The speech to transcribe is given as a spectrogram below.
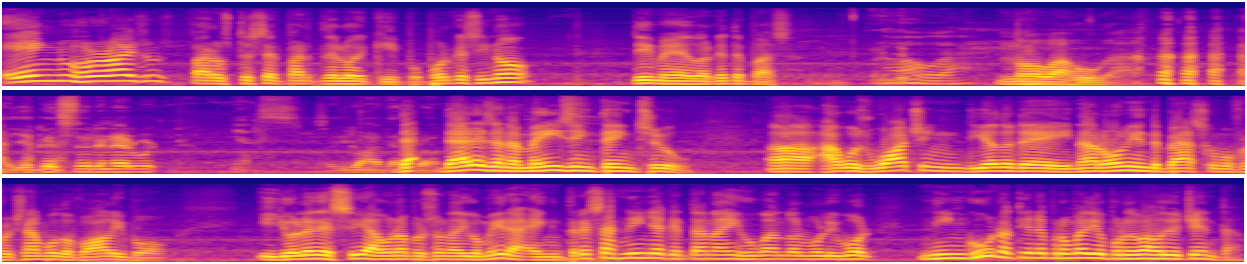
en New Horizons para usted ser parte de los equipos. Porque si no, dime, Edward, ¿qué te pasa? No va a jugar. No va a jugar. Are you a good student, Edward? Yes. So you don't have that, that, problem. that is an amazing thing, too. Uh, I was watching the other day, not only in the basketball, for example, the volleyball. Y yo le decía a una persona, digo, mira, entre esas niñas que están ahí jugando al voleibol, ninguna tiene promedio por debajo de 80.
